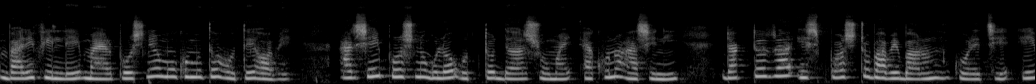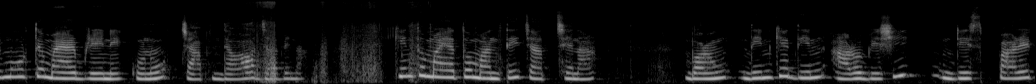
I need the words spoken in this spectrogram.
বাড়ি ফিরলে মায়ের প্রশ্নের মুখোমুখি হতে হবে। আর সেই প্রশ্নগুলো উত্তর দেওয়ার সময় এখনও আসেনি ডাক্তাররা স্পষ্টভাবে বারণ করেছে, এই মুহূর্তে মায়ের ব্রেনে কোনো চাপ দেওয়া যাবে না। কিন্তু মায়া তো মানতেই চাচ্ছে না, বরং দিনকে দিন আরও বেশি ডিসপারেট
